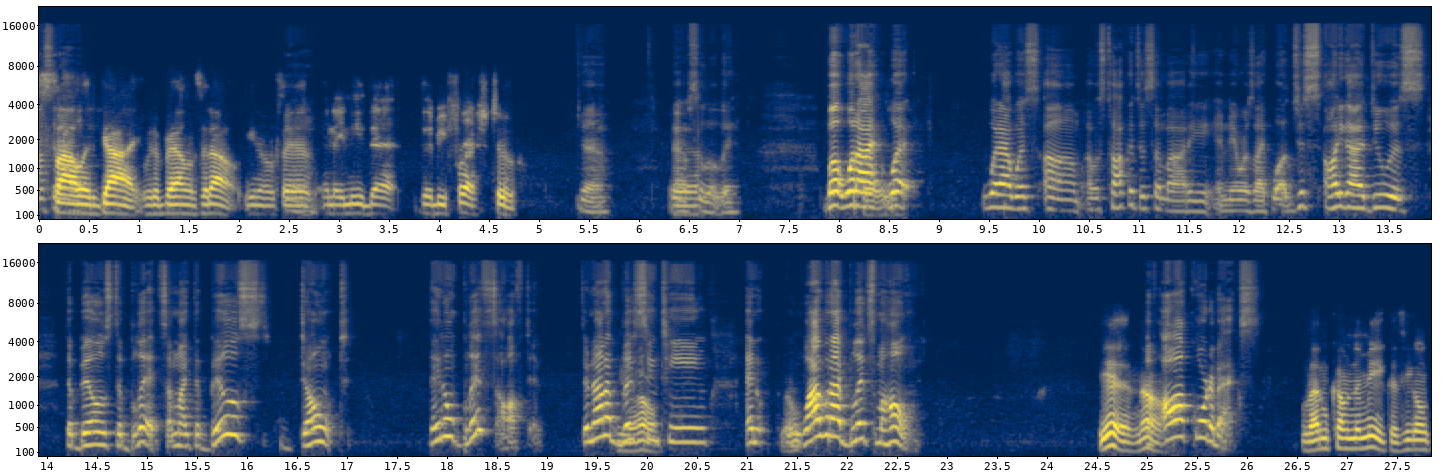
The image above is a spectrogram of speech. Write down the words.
solid guy to balance it out. You know what I'm saying? Yeah. And they need that to be fresh too. Yeah, Yeah. absolutely. But what I what what I was um I was talking to somebody and they was like, well, just all you gotta do is the Bills to blitz. I'm like, the Bills don't they don't blitz often. They're not a blitzing No. team. And Nope. why would I blitz Mahomes? Yeah, no. Of all quarterbacks. Let him come to me because he gonna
